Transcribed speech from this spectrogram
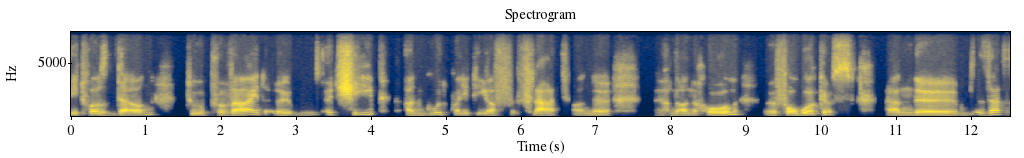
it was done to provide a, a cheap and good quality of flat on a, on home uh, for workers. And uh, that's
